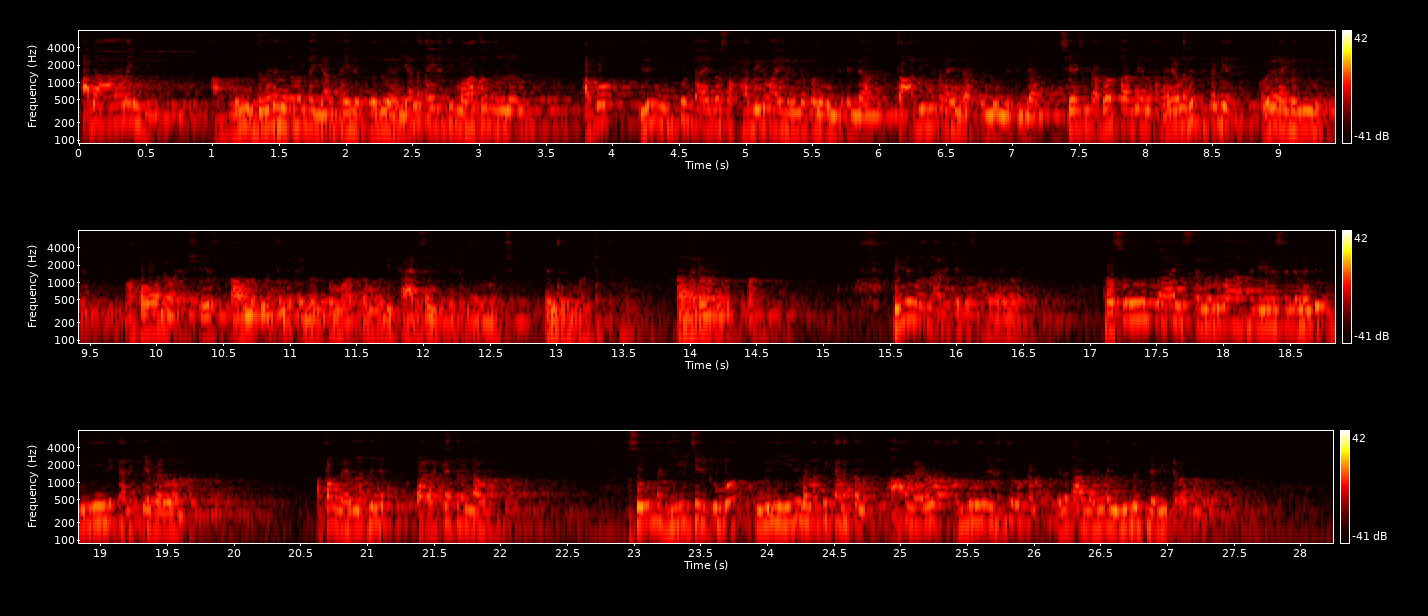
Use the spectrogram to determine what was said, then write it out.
അതാണെങ്കിൽ അവിടുന്ന് ഇതുവരെ നീളണ്ട ഇയാളുടെ കയ്യിലെത്തുന്നത് വരെ ഇയാളുടെ കയ്യിലെത്തി മാത്രം നീളണം. അപ്പോൾ ഇതിന് മുമ്പ് ഉണ്ടായിരുന്ന സഹാബികളായിരുന്നപ്പോൾ നീണ്ടിട്ടില്ല താബികളുടെ അതിന്റെ നീണ്ടിട്ടില്ല ശേഷം തപോ താബികൾ അങ്ങനെയുള്ളത് കിട്ടേണ്ടത്. അവർ കയ്യിലൊന്നും നിന്നില്ല. മഹോനോയ ഷേഖ് കാന്തപുരത്തിന്റെ കയ്യിൽ വന്നപ്പോൾ മാത്രം ഒരു കാര സെന്റിമീറ്റർ നീളം വെച്ചു എന്തൊരു മണ്ടത്തിലാണ് ആരോടാണ് പറയുന്നത്? പിന്നെ ഒന്ന് ആലോചിച്ച സഹോദരങ്ങളെ റസൂലുള്ളാഹി സല്ലല്ലാഹു അലൈഹി വസ്ലമിന്റെ ഉമിനീര് കലക്കിയ വെള്ളം അപ്പൊ വെള്ളത്തിന്റെ പഴക്കത്ര ഉണ്ടാവണം? റസൂലുള്ള ജീവിച്ചിരിക്കുമ്പോൾ ഉമിനീര് വെള്ളത്തിൽ കലത്തണം. ആ വെള്ളം അന്ന് മുതൽ എടുത്തു വെക്കണം. എന്നിട്ട് ആ വെള്ളം ഇന്ന് ലഭിക്കണം.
